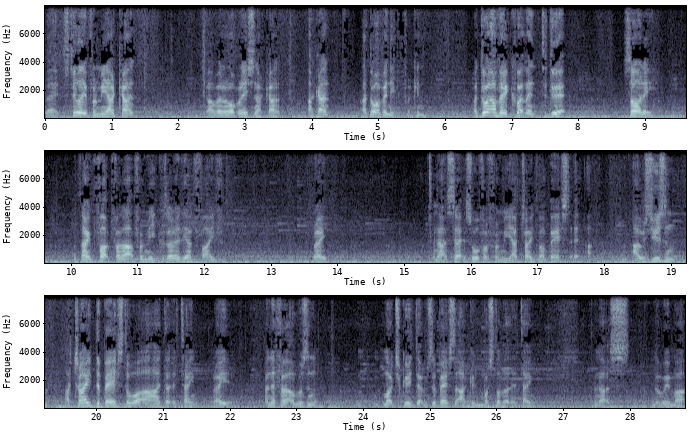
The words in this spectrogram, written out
But it's too late for me. I can't. I'm an operation. I can't. I can't. I don't have any fucking. I don't have the equipment to do it. Sorry. Thank fuck for that for me, because I already had five. Right. And that's it. It's over for me. I tried my best. I, I was using. I tried the best of what I had at the time, right? And if it wasn't much good. That was the best that I could muster at the time, and that's the way my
